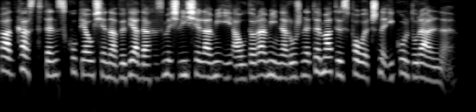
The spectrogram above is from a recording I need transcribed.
Podcast ten skupiał się na wywiadach z myślicielami i autorami na różne tematy społeczne i kulturalne.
